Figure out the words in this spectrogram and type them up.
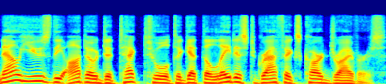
Now use the Auto Detect tool to get the latest graphics card drivers.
